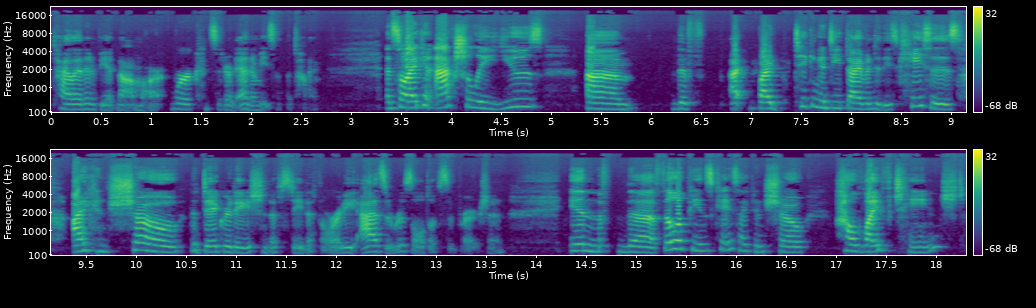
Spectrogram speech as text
Thailand and Vietnam are, were considered enemies at the time. And so I can actually use um, the I, by taking a deep dive into these cases, I can show the degradation of state authority as a result of subversion In the, the Philippines case, I can show how life changed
